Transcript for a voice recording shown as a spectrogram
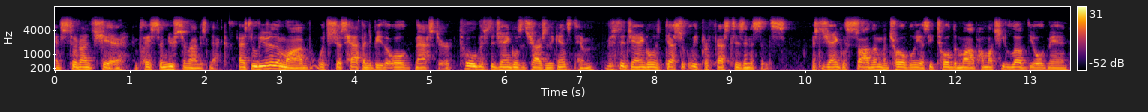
and stood on a chair and placed a noose around his neck. As the leader of the mob, which just happened to be the old master, told Mr. Jangles the charges against him, Mr. Jangles desperately professed his innocence. Mr. Jangles sobbed uncontrollably as he told the mob how much he loved the old man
